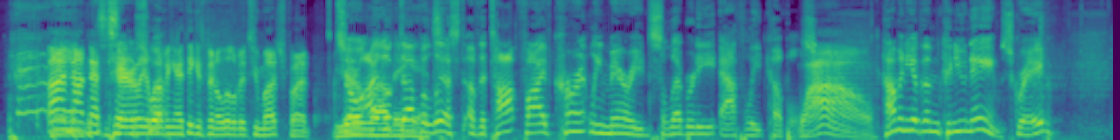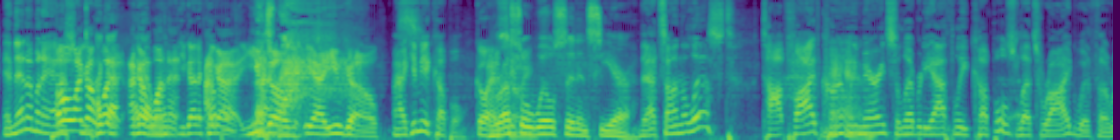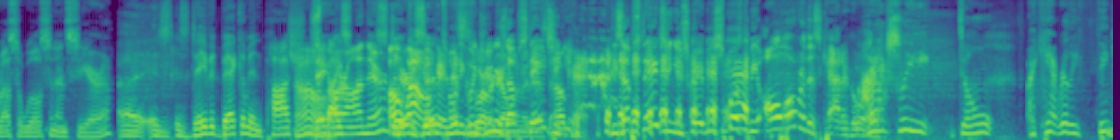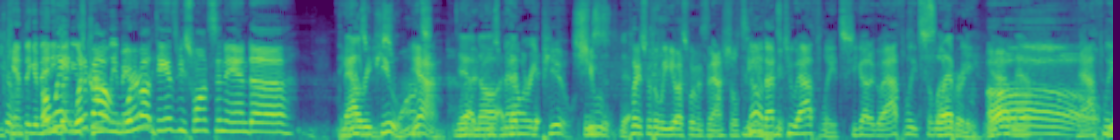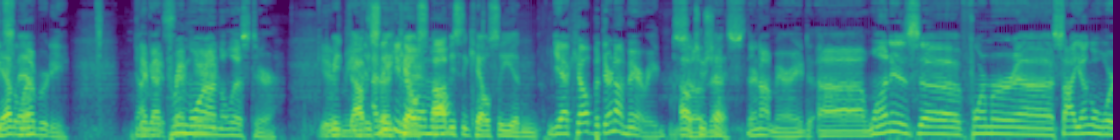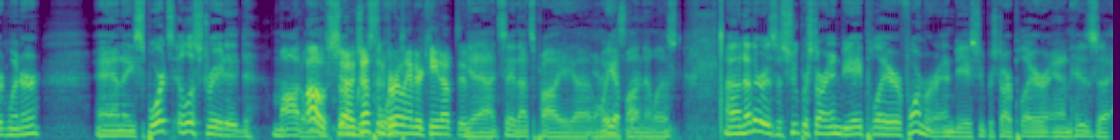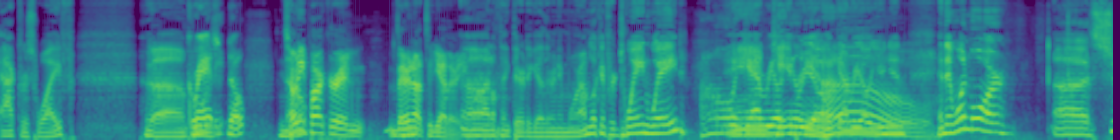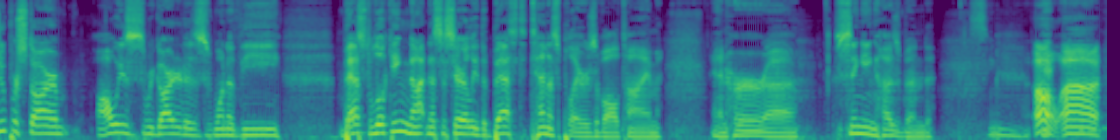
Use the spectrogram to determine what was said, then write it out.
I'm And not necessarily loving. it. I think it's been a little bit too much, but So You're I looked loving up a list of the top five currently married celebrity athlete couples. wow. How many of them can you name, Scrabe? And then I'm going to ask Oh, I you. got I one. got- I I got, got one one. that You got a couple? I got you That's go. right. Yeah, you go. All right, give me a couple. Go ahead. Russell Scraby. Wilson and Ciara. That's on the list. Top five currently Man. married celebrity athlete couples. Let's ride with uh, Russell Wilson and Ciara. Uh, is is David Beckham and Posh? Oh. They are on there. Oh, wow, okay, Tony this is Gwynn where we're Jr. is going with this. upstaging you. He's upstaging you, Scrabe. You're supposed to be all over this category. I actually don't. I can't really think. You of, can't think of oh, anybody wait, what who's about currently what about? Dansby Swanson and uh, Mallory Dansby Pugh. Swanson. Yeah. Yeah, Who- no, Who's Mallory that- Pugh? she She's- yeah. plays for the U.S. Women's National Team? No, that's two athletes. You got to go athlete, Celebrity. celebrity. Yeah, man. oh, Athlete, Yeah, man. celebrity. I got three more second. on the list here. Give me obviously, think you know Kelce, obviously Kelce and Yeah, Kel, but they're not married. Oh, So touche. They're not married. Uh, one is uh, former uh, Cy Young Award winner and a Sports Illustrated model. Oh, of some uh, Justin report. Verlander, Kate Upton. Yeah, I'd say that's probably uh, Yeah, way up missed on the list. Uh, another is a superstar NBA player, former NBA superstar player, and his uh, actress wife. Uh, who Grant. was- no, no. Tony Parker and they're not together Uh, anymore. I don't think they're together anymore. I'm looking for Dwyane Wade. Oh, and Gabrielle Union. Gabrielle Oh. Union. And then one more uh, superstar, always regarded as one of the best looking, not necessarily the best tennis players of all time, and her uh, singing husband. oh, uh,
